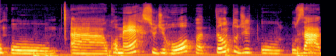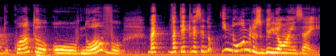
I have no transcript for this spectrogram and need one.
o, o, a- o comércio de roupa, tanto de o usado quanto o novo, vai, vai ter crescido inúmeros bilhões aí.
